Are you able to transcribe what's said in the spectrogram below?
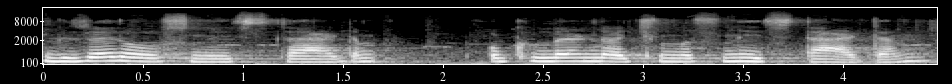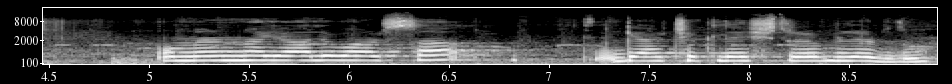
Güzel olsun isterdim. Okulların da açılmasını isterdim. Onların hayali varsa gerçekleştirebilirdim.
